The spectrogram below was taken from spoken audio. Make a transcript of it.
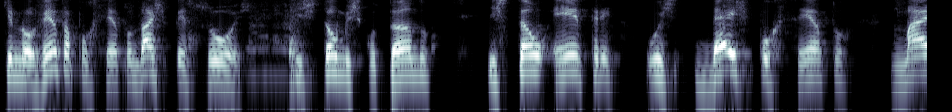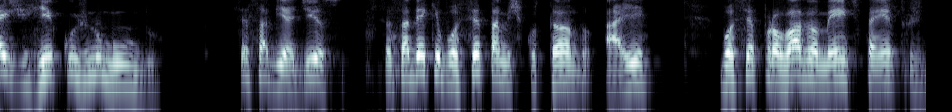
que 90% das pessoas que estão me escutando estão entre os 10% mais ricos no mundo. Você sabia disso? Você sabia que você está me escutando aí? Você provavelmente está entre os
